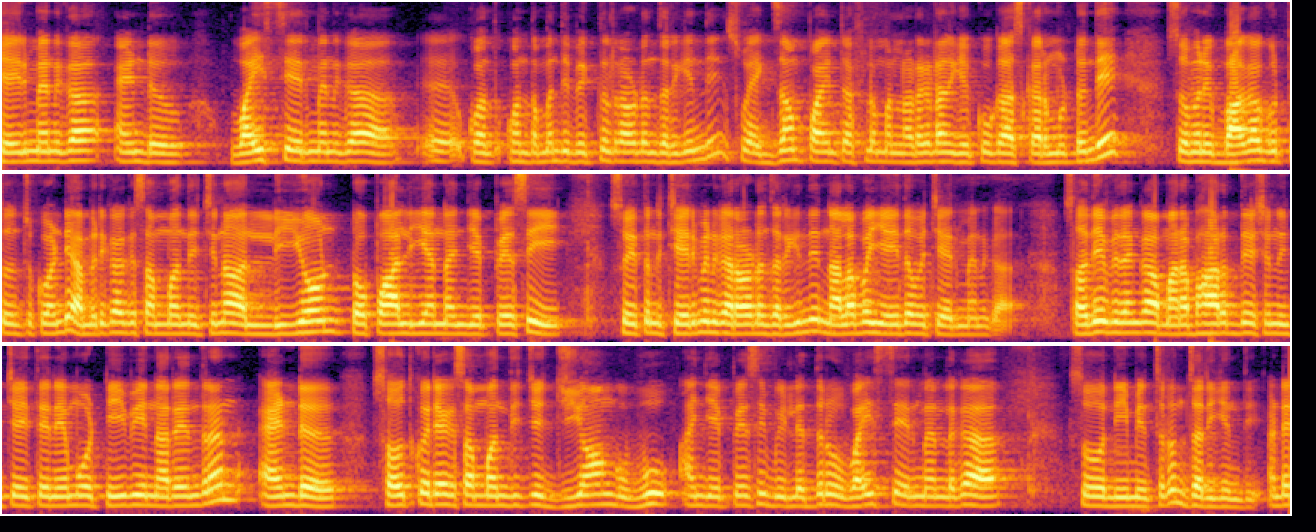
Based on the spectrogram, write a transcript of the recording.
చైర్మన్గా అండ్ వైస్ చైర్మన్గా కొంత కొంతమంది వ్యక్తులు రావడం జరిగింది. సో ఎగ్జామ్ పాయింట్ ఆఫ్లో మనం అడగడానికి ఎక్కువగా ఆస్కారం ఉంటుంది. సో మనకి బాగా గుర్తుంచుకోండి అమెరికాకి సంబంధించిన లియోన్ టోపాలియన్ అని చెప్పేసి సో ఇతను చైర్మన్గా రావడం జరిగింది నలభై ఐదవ చైర్మన్గా. సో అదేవిధంగా మన భారతదేశం నుంచి అయితేనేమో T V Narendran and south కొరియాకి సంబంధించి జియాంగ్ వు అని చెప్పేసి వీళ్ళిద్దరూ వైస్ చైర్మన్లుగా సో నియమించడం జరిగింది. అంటే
